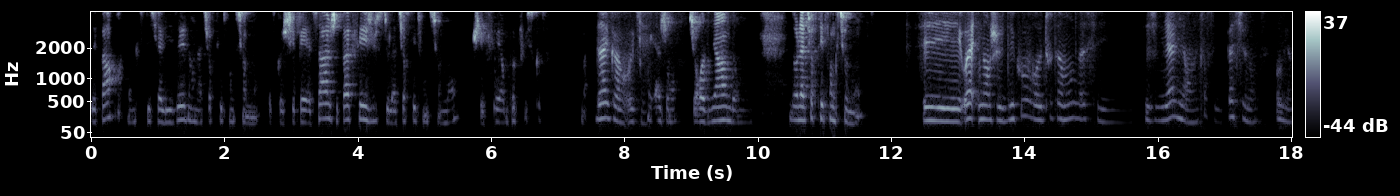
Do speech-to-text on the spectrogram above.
départ, donc spécialisée dans la sûreté de fonctionnement. Parce que chez PSA, je n'ai pas fait juste de la sûreté de fonctionnement, j'ai fait un peu plus que ça. D'accord, ok. je, reviens dans, dans la sûreté de fonctionnement. C'est. Ouais, non, je découvre tout un monde là, c'est génial et en même temps, c'est passionnant, c'est trop bien.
